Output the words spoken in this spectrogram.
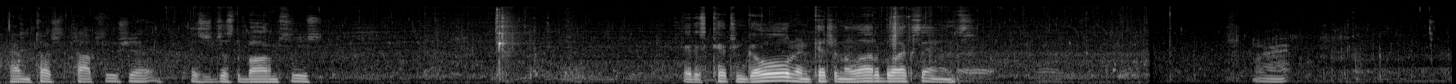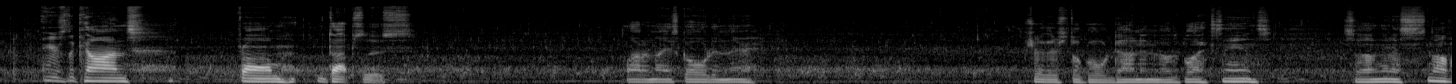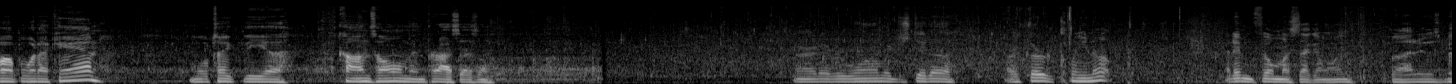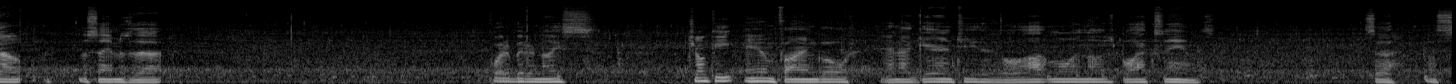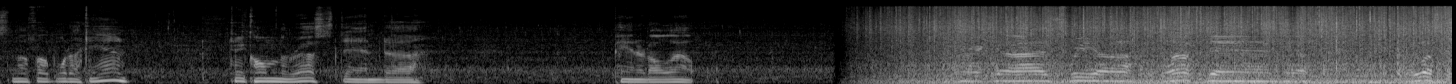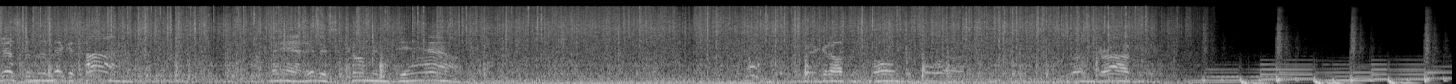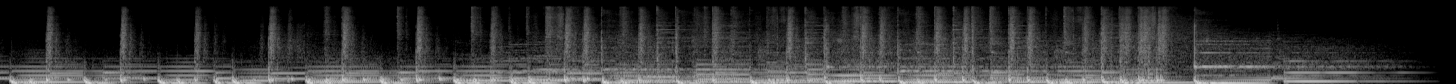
Haven't touched the top sluice yet. This is just the bottom sluice. It is catching gold and catching a lot of black sands. Alright. Here's the cons from the top sluice. A lot of nice gold in there. I'm sure there's still gold down in those black sands. So I'm gonna snuff up what I can. And we'll take the uh, cons home and process them. All right, everyone, we just did a our third cleanup. I didn't film my second one, but it was about the same as that. Quite a bit of nice chunky and fine gold. And I guarantee there's a lot more in those black sands. So I snuff up what I can, take home the rest, and uh, pan it all out. Alright guys, we uh, left and uh, we left just in the nick of time. Man, it is coming down. I better get off this phone before uh, drive here.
